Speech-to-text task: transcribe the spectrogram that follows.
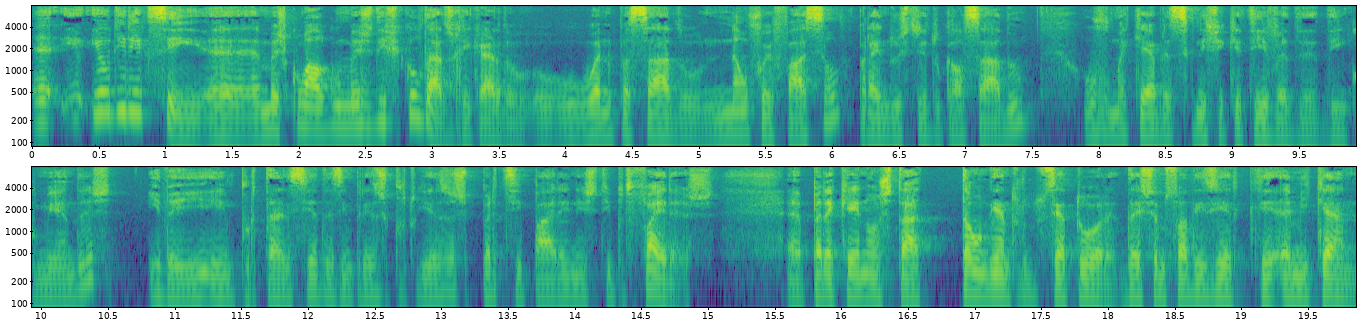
Eh, eu diria que sim, eh, mas com algumas dificuldades, Ricardo. O ano passado não foi fácil para a indústria do calçado. Houve uma quebra significativa de, de encomendas e daí a importância das empresas portuguesas participarem neste tipo de feiras. Eh, para quem não está tão dentro do setor, deixa-me só dizer que a Mican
